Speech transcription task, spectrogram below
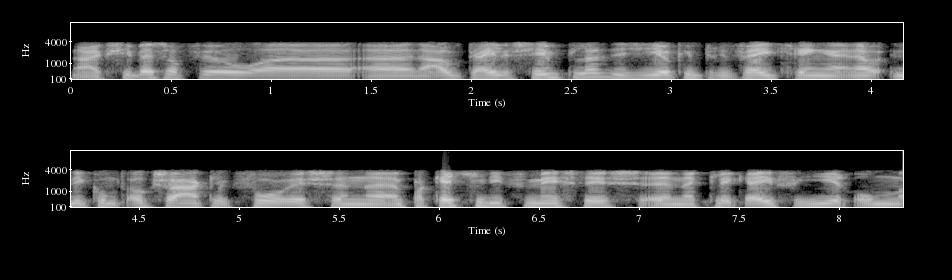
Nou, ik zie best wel veel, uh, uh, nou ook de hele simpele, die zie je ook in privékringen. En die komt ook zakelijk voor, is een, een pakketje die vermist is. En uh, klik even hier om,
